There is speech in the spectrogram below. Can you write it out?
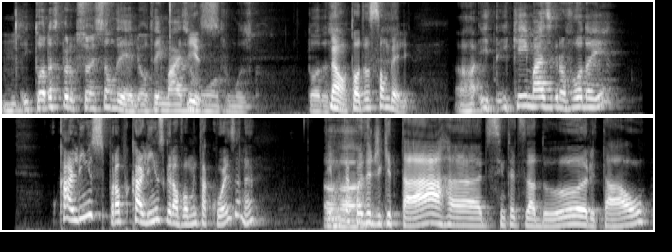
Uhum. E todas as percussões são dele, ou tem mais Isso. algum outro músico? Todas? Não, todas são dele. Uhum. E, e quem mais gravou daí? Carlinhos, o próprio Carlinhos gravou muita coisa, né? Tem uhum. muita coisa de guitarra, de sintetizador e tal,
